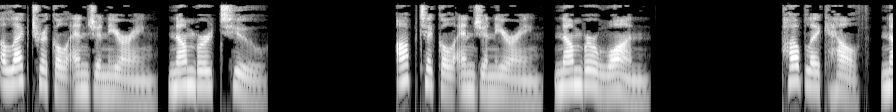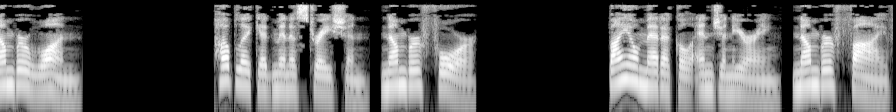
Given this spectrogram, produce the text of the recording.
Electrical engineering, number 2. Optical engineering, number 1. Public health, number 1. Public administration, number 4. Biomedical engineering, number 5.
